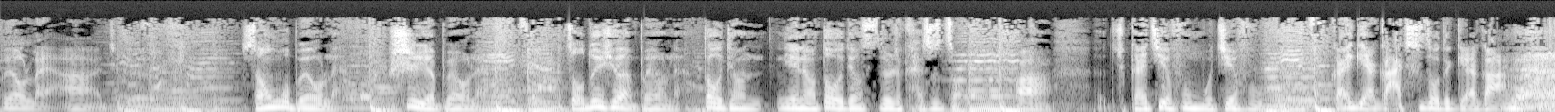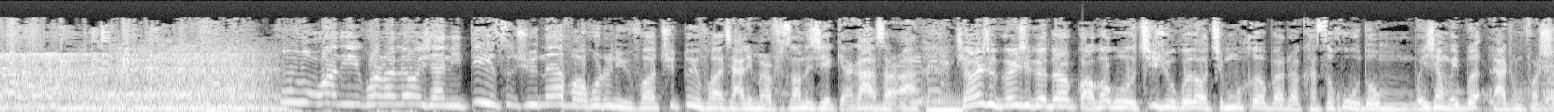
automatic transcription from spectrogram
不要懒啊，这个生活不要懒，事业不要懒，找对象也不要懒。到一定年龄，到一定时间就开始找啊，该见父母见父母，该尴尬迟早得尴尬。一块来聊一下，你第一次去男方或者女方去对方家里面发生的一些尴尬事儿啊。听一首歌，一首歌的广告过后，继续回到节目后边的开始互动，微信、微博两种方式。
